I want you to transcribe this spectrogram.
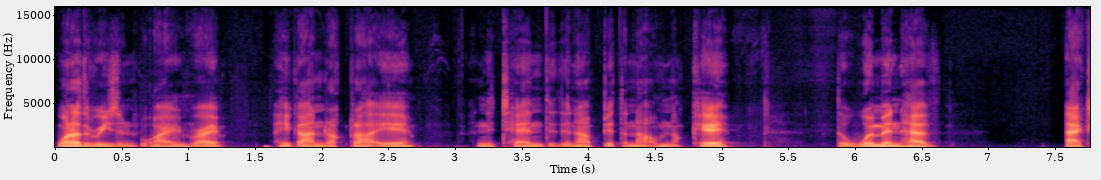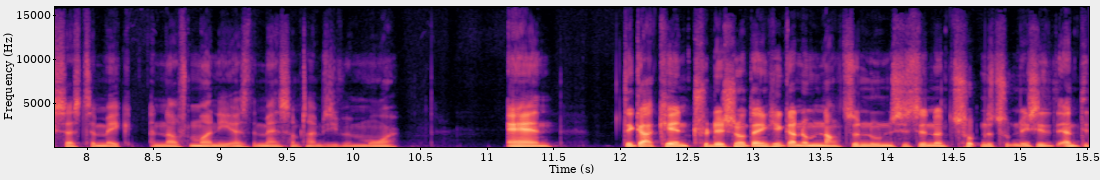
one of the reasons why, right? Hey, kan rakra e, ni ten di na pitana um nakke. The women have access to make enough money as the men, sometimes even more. And they got kin traditional thinking kan um nang sun nun si sin na chup na chup ni si and they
